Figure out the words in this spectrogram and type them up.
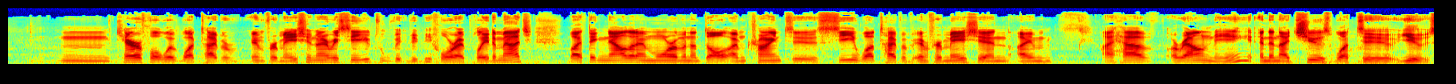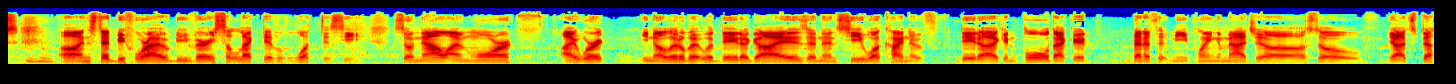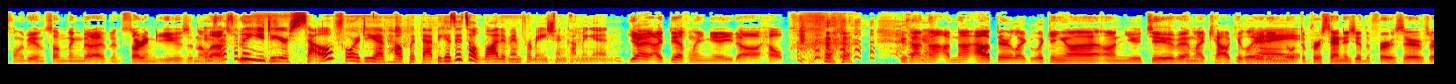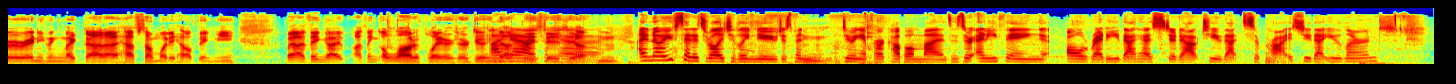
mm, careful with what type of information I received before I played a match. But I think now that I'm more of an adult, I'm trying to see what type of information I'm I have around me, and then I choose what to use. Mm-hmm. Uh, instead, before I would be very selective of what to see. So now I'm more, I work, you know, a little bit with data guys, and then see what kind of data I can pull that could benefit me playing a match. Uh, so yeah, it's definitely been something that I've been starting to use in the Is last. Is that something few... you do yourself, or do you have help with that? Because it's a lot of information coming in. Yeah, I definitely need uh, help because okay. I'm not I'm not out there like looking on, on YouTube and like calculating right. what the percentage of the first serves or anything like that. I have somebody helping me. But I think I, I think a lot of players are doing that know, these days. Yeah. Mm. I know you've said it's relatively new. You've just been mm. doing it for a couple of months. Is there anything already that has stood out to you that surprised you that you learned?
